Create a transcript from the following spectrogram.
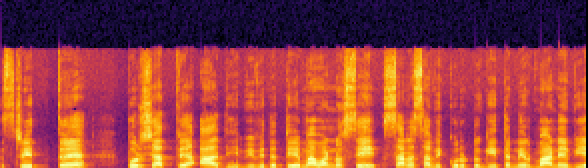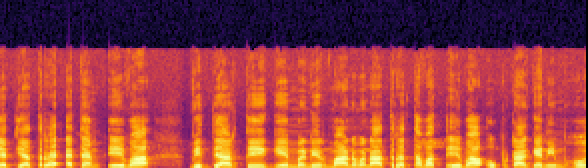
ස්ත්‍රීත්වය පුරුෂත්වය ආදී විවිධ තේමාවන් ඔස්සේ සරසවි කුරුටු ගීත නිර්මාණය වී ඇති අතර ඇතැම් ඒවා විද්‍යාර්ථයගේම නිර්මාණ වන අතර තවත් ඒවා උපුටා ගැනීම හෝ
